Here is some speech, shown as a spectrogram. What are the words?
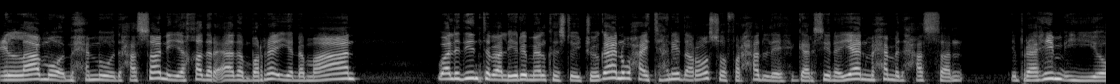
cilaamo maxamuud xasan iyo khadar aadan barre iyo dhammaan waalidiinta baa layidhi meel kastoo ay joogaan. Waxay tahniid aroosoo farxad leh gaarsiinayaan maxamed xasan ibraahim iyo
